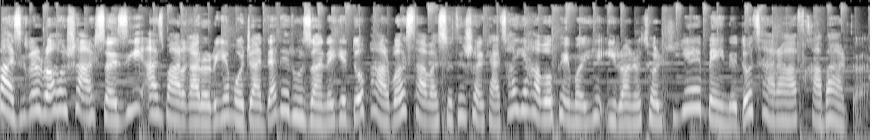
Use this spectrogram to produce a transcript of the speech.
وزیر راه و شهرسازی از برقراری مجدد روزانه دو پرواز توسط شرکت‌های هواپیمایی ایران و ترکیه بین دو طرف خبر داد.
